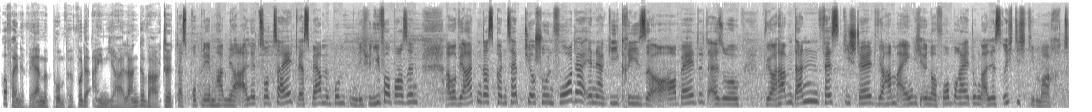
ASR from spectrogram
Auf eine Wärmepumpe wurde ein Jahr lang gewartet. Das Problem haben ja alle zurzeit, dass Wärmepumpen nicht lieferbar sind. Aber wir hatten das Konzept hier schon vor der Energiekrise erarbeitet. Also wir haben dann festgestellt, wir haben eigentlich in der Vorbereitung alles richtig gemacht.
